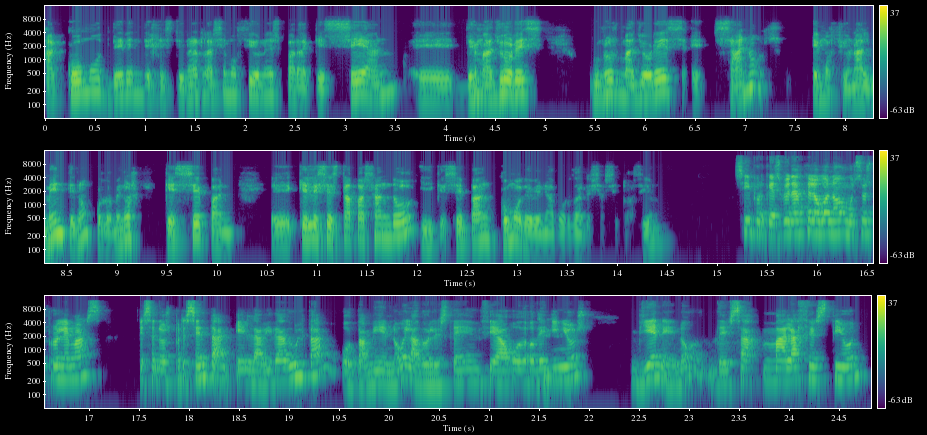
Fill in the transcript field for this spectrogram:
a cómo deben de gestionar las emociones para que sean eh, de mayores unos mayores sanos emocionalmente, ¿no? Por lo menos que sepan qué les está pasando y que sepan cómo deben abordar esa situación. Sí, porque es verdad que luego no muchos problemas que se nos presentan en la vida adulta o también, ¿no? En la adolescencia o, de niños viene, ¿no? De esa mala gestión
